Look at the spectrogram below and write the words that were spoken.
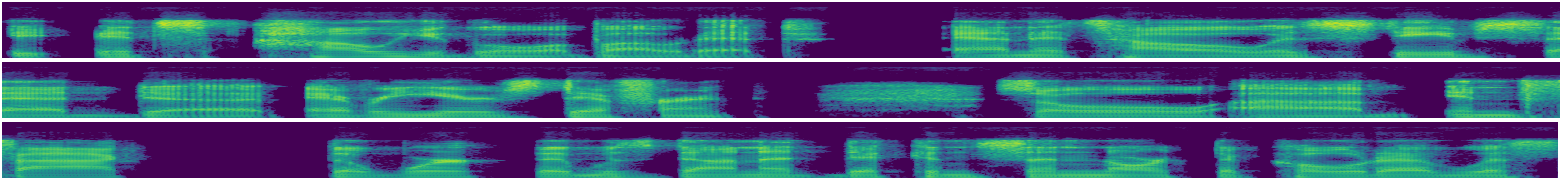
it's how you go about it and it's how as steve said uh, every year's different. So uh, in fact the work that was done at Dickinson, North Dakota with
